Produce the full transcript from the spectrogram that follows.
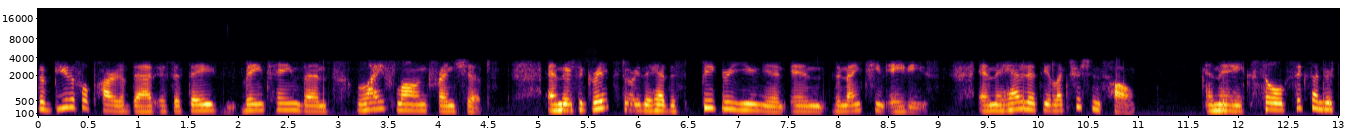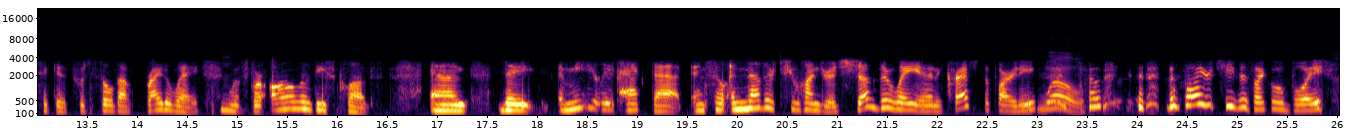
the beautiful part of that is that they maintain then lifelong friendships and there's a great story. They had this big reunion in the 1980s, and they had it at the Electricians Hall. And they sold 600 tickets, which sold out right away. Mm-hmm. It was for all of these clubs and they immediately packed that. And so another 200 shoved their way in and crashed the party. Whoa. the fire chief is like, oh boy.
